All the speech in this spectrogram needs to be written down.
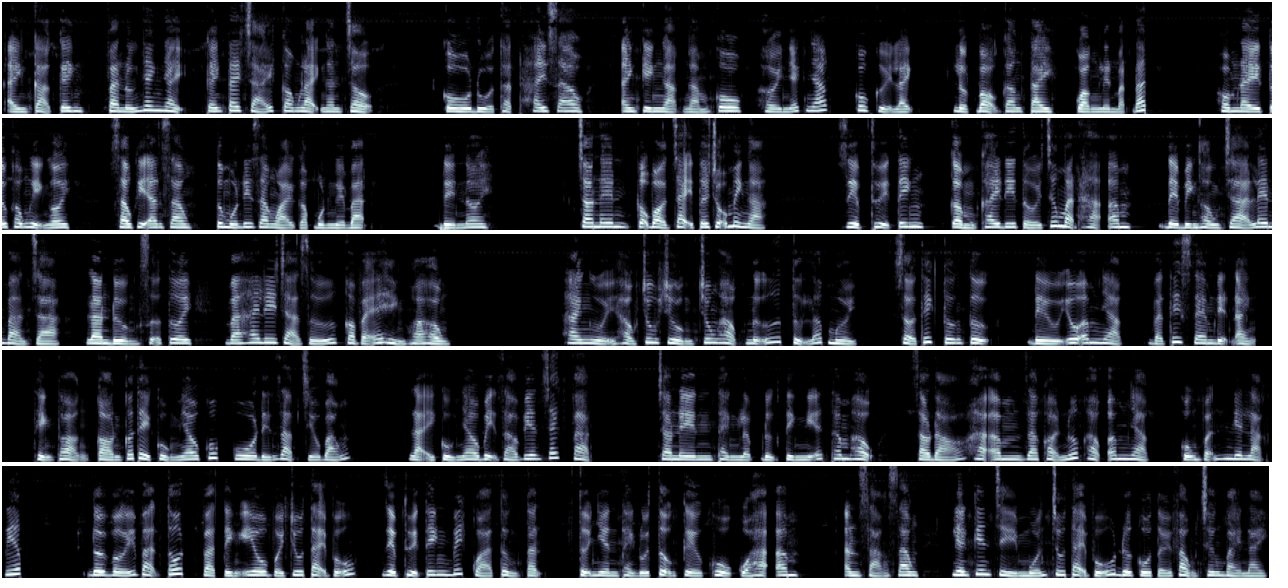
Anh cả kinh, phản ứng nhanh nhạy, cánh tay trái cong lại ngăn trở. Cô đùa thật hay sao? Anh kinh ngạc ngắm cô, hơi nhếch nhác, cô cười lạnh, lượt bỏ găng tay, quăng lên mặt đất. Hôm nay tôi không nghỉ ngơi, sau khi ăn xong, tôi muốn đi ra ngoài gặp một người bạn. Đến nơi. Cho nên cậu bỏ chạy tới chỗ mình à? Diệp Thủy Tinh cầm khay đi tới trước mặt hạ âm, để bình hồng trà lên bàn trà, làn đường, sữa tươi và hai ly trà sứ có vẽ hình hoa hồng. Hai người học trung trường trung học nữ từ lớp 10, sở thích tương tự, đều yêu âm nhạc và thích xem điện ảnh. Thỉnh thoảng còn có thể cùng nhau cúp cua đến dạp chiếu bóng. Lại cùng nhau bị giáo viên trách phạt. Cho nên thành lập được tình nghĩa thâm hậu. Sau đó Hạ Âm ra khỏi nước học âm nhạc cũng vẫn liên lạc tiếp. Đối với bạn tốt và tình yêu với Chu Tại Vũ, Diệp Thủy Tinh biết quá tường tận, tự nhiên thành đối tượng kêu khổ của Hạ Âm. Ăn sáng xong, liền kiên trì muốn Chu Tại Vũ đưa cô tới phòng trưng bày này.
